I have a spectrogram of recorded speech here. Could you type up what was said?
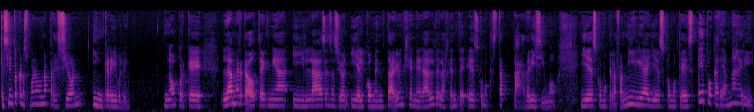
que siento que nos ponen una presión increíble, ¿no? Porque la mercadotecnia y la sensación y el comentario en general de la gente es como que está padrísimo. Y es como que la familia, y es como que es época de amar y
